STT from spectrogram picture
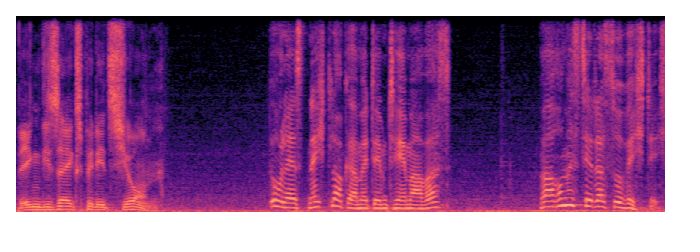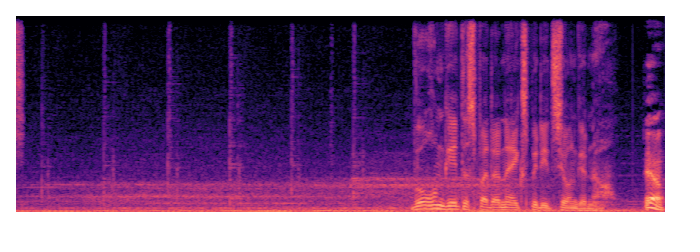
Wegen dieser Expedition. Du lässt nicht locker mit dem Thema, was? Warum ist dir das so wichtig? Worum geht es bei deiner Expedition genau? Ja.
